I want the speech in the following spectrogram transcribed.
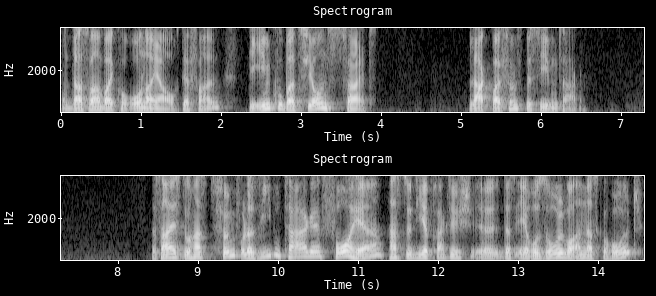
Und das war bei Corona ja auch der Fall. Die Inkubationszeit lag bei fünf bis sieben Tagen. Das heißt, du hast fünf oder sieben Tage vorher hast du dir praktisch äh, das Aerosol woanders geholt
